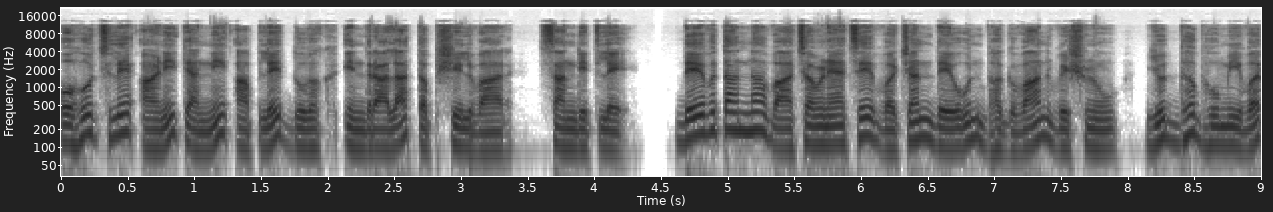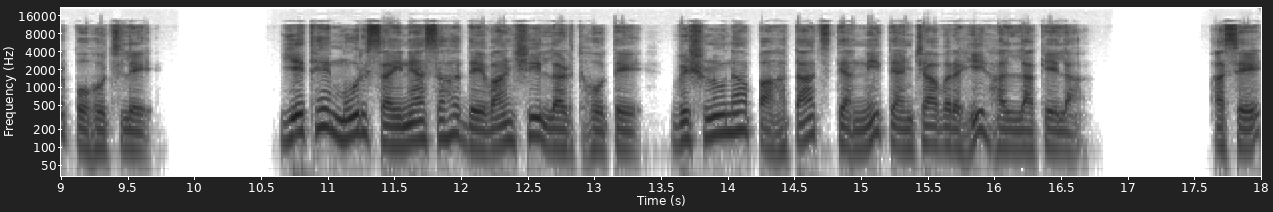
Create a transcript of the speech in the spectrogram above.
पोहोचले आणि त्यांनी आपले दुःख इंद्राला तपशीलवार सांगितले. देवतांना वाचवण्याचे वचन देऊन भगवान विष्णू युद्धभूमीवर पोहोचले. येथे मूर सैन्यासह देवांशी लढत होते. विष्णूंना पाहताच त्यांनी त्यांच्यावरही हल्ला केला. असे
